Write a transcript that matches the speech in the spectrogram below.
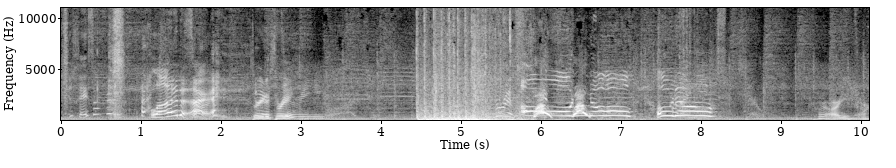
Did you say something? Blood? Alright. Three to three. Ringing. Oh whoa. no! Oh no! Where are you now?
